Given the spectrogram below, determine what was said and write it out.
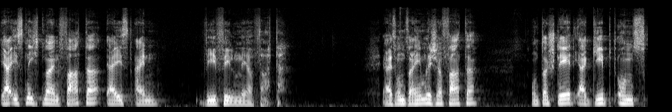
Er ist nicht nur ein Vater, er ist ein wie viel mehr Vater. Er ist unser himmlischer Vater und da steht, er gibt uns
